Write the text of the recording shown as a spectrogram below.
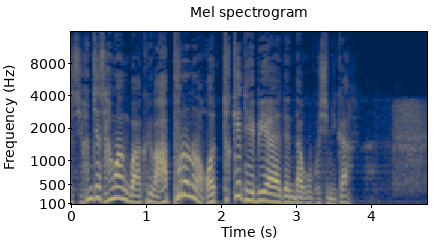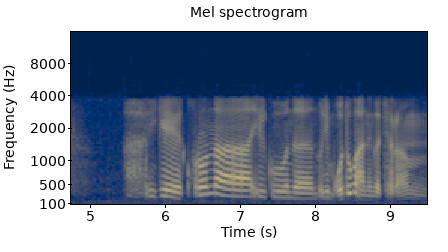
현재 상황과 그리고 앞으로는 어떻게 대비해야 된다고 보십니까? 아, 이게 코로나19는 우리 모두가 아는 것처럼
